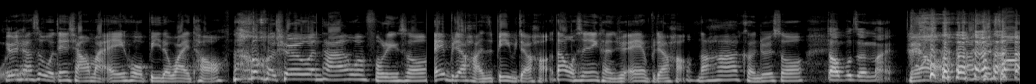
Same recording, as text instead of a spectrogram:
有点像是我今天想要买 A 或 B 的外套，然后我就会问他，问福林说 A 比较好还是 B 比较好？但我心里可能觉得 A 比较好，然后他可能就会说都不准买，没有，他就说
